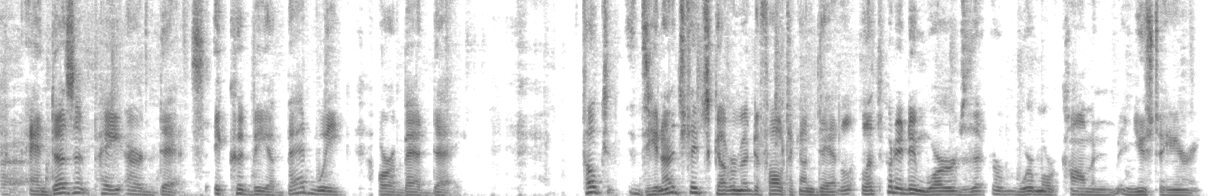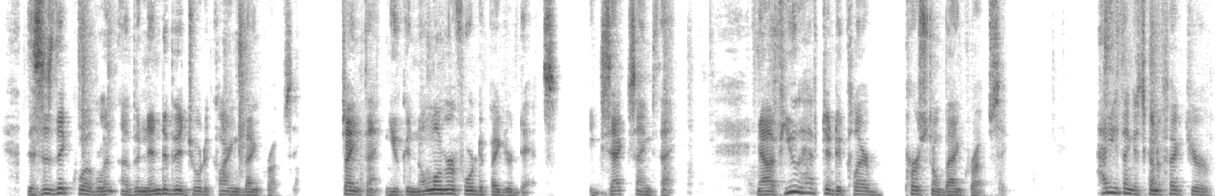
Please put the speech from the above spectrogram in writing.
uh, and doesn't pay our debts, it could be a bad week or a bad day. Folks, the United States government defaulting on debt, let's put it in words that are, we're more common and used to hearing. This is the equivalent of an individual declaring bankruptcy. Same thing. You can no longer afford to pay your debts. Exact same thing. Now, if you have to declare personal bankruptcy, how do you think it's going to affect your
